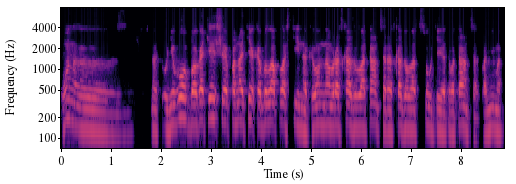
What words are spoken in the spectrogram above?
Он, э, у него богатейшая фонотека была пластинок, и он нам рассказывал о танце, рассказывал о сути этого танца, помимо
